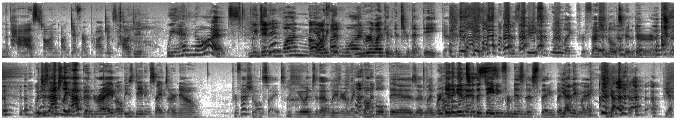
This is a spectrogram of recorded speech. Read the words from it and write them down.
in the past on on different projects. How did We had not. We did didn't? one. Oh, yeah, I we did one. we were like an internet date, guys. it was basically like professional Tinder, which has actually happened, right? All these dating sites are now professional sites. We can go into that later, like Bumble Biz, and like we're getting into the dating for business thing. But Yeah. anyway, Yeah. yeah,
